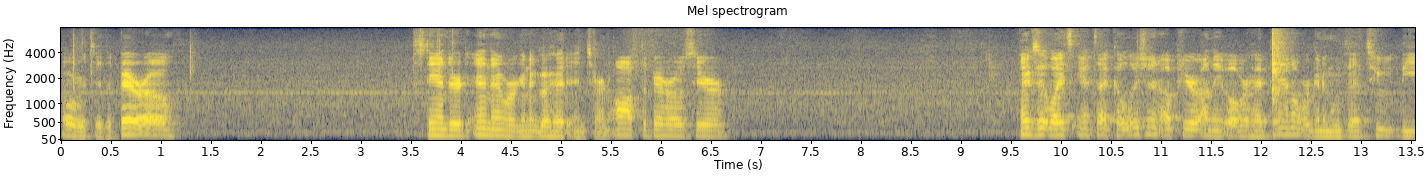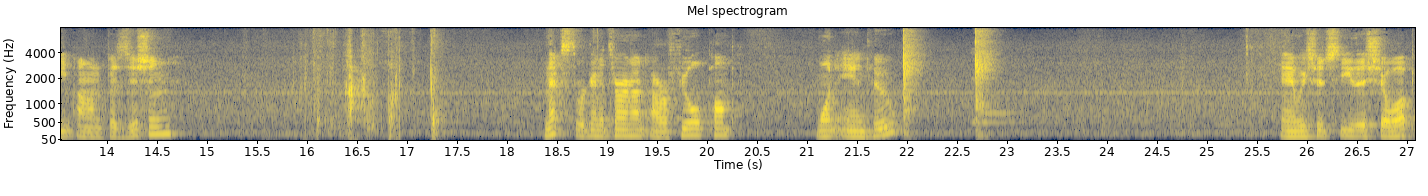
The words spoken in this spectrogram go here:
Over to the baro, standard, and then we're going to go ahead and turn off the baros here. Exit lights anti-collision up here on the overhead panel. We're going to move that to the on position. Next, we're going to turn on our fuel pump 1 and 2. And we should see this show up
